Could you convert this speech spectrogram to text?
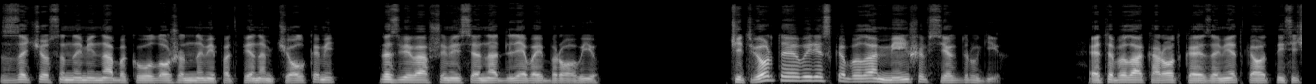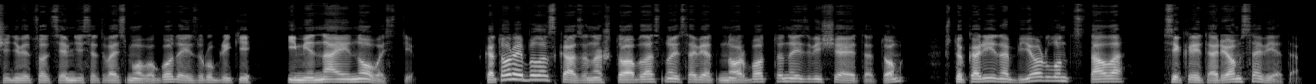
с зачесанными на бок и уложенными под феном челками, развивавшимися над левой бровью. Четвертая вырезка была меньше всех других. Это была короткая заметка от 1978 года из рубрики «Имена и новости», в которой было сказано, что областной совет Норботтона извещает о том, что Карина Бьорлунд стала секретарем совета.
